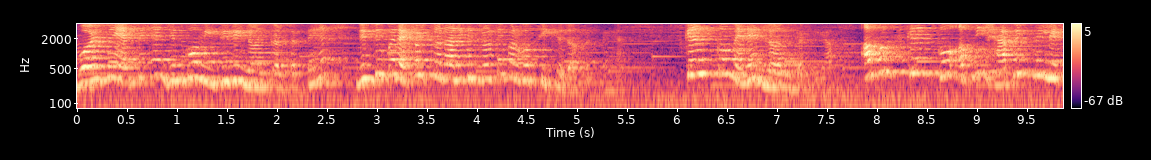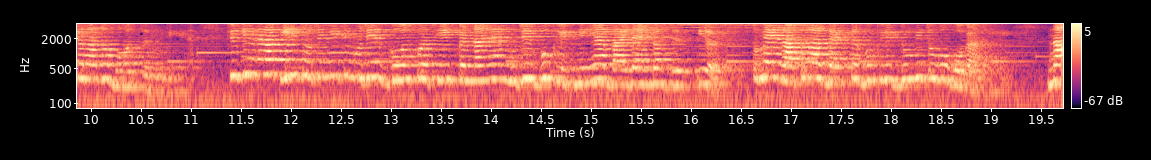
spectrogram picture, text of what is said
वर्ल्ड में ऐसे हैं जिनको हम इजीली लर्न कर सकते हैं, जिनके ऊपर एफर्ट्स लगाने की ज़रूरत है, पर वो सीखे जा सकते हैं। स्किल्स को मैंने लर्न कर लिया अब उन स्किल्स को अपनी हैबिट में लेकर आना बहुत ज़रूरी है। क्योंकि अगर आप ये सोचेंगे कि मुझे इस गोल को अचीव करना है, मुझे बुक लिखनी है by the end of this year तो मैं रातों रात बैठकर बुक लिख दूँगी तो वो होगा नहीं। ना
